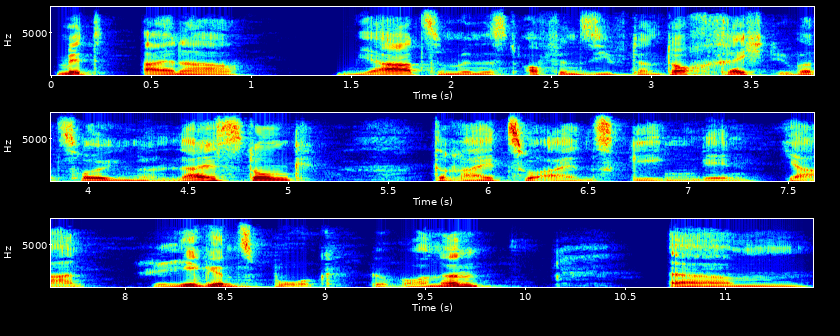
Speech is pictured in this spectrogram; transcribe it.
mit einer, ja, zumindest offensiv dann doch recht überzeugenden Leistung 3 zu 1 gegen den Jan Regensburg gewonnen. Ähm,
